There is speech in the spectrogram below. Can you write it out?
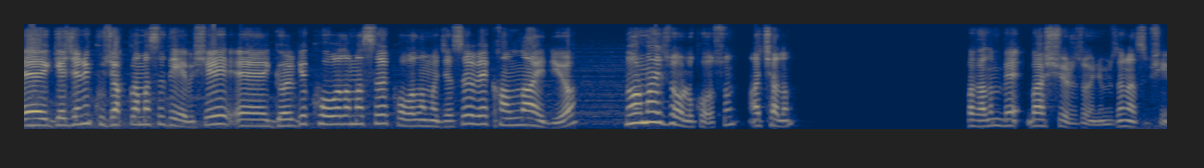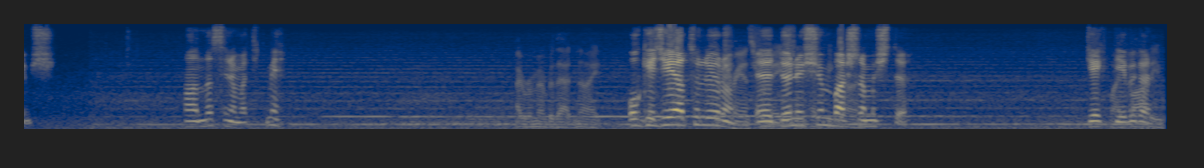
Ee, gecenin kucaklaması diye bir şey. Ee, gölge kovalaması, kovalamacası ve kanlı ay diyor. Normal zorluk olsun. Açalım. Bakalım be başlıyoruz oyunumuza nasıl bir şeymiş. Anda sinematik mi? O geceyi hatırlıyorum. Ee, dönüşüm başlamıştı. Jack diye bir garip.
